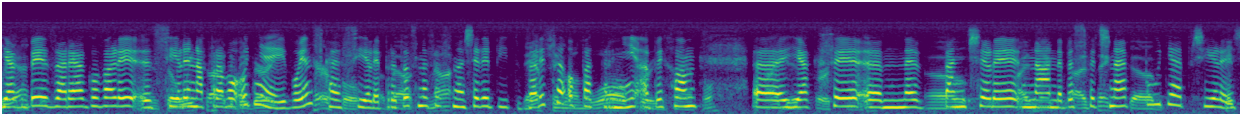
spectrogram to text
jak by zareagovaly síly napravo od něj, vojenské síly. Proto jsme se snažili být velice opatrní, abychom Eh, jak si eh, netančili na nebezpečné půdě příliš.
